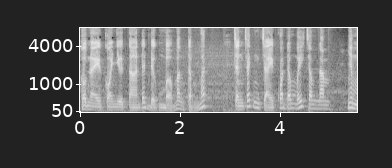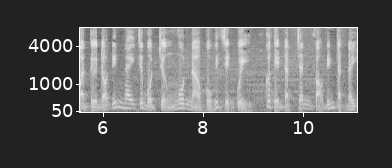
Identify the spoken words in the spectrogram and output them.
Hôm nay coi như ta đã được mở mang tầm mắt, Chẳng trách trải qua đã mấy trăm năm, Nhưng mà từ đó đến nay chưa một trưởng môn nào của huyết diện quỷ Có thể đặt chân vào đến tận đây.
